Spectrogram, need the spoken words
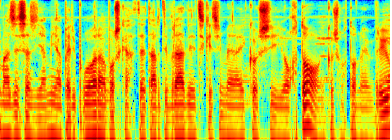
μαζί σας για μία περίπου ώρα όπως κάθε Τετάρτη βράδυ έτσι και σήμερα 28, 28 Νοεμβρίου.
